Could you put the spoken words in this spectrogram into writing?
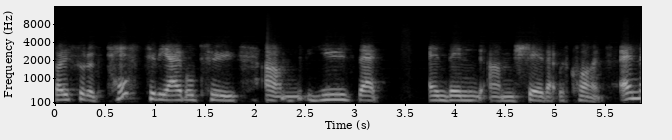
those sort of tests to be able to um, use that and then um, share that with clients. And,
